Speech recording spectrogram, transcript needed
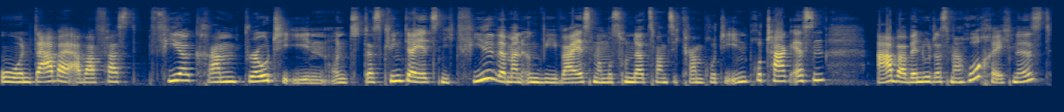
Und dabei aber fast 4 Gramm Protein. Und das klingt ja jetzt nicht viel, wenn man irgendwie weiß, man muss 120 Gramm Protein pro Tag essen. Aber wenn du das mal hochrechnest,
